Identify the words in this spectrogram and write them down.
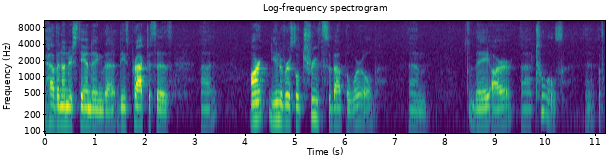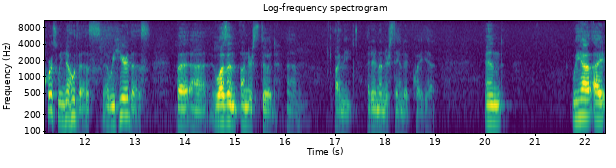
have an understanding that these practices uh, aren't universal truths about the world. Um, they are uh, tools. Uh, of course, we know this, we hear this, but uh, it wasn't understood um, by me. I didn't understand it quite yet. And we have, I,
